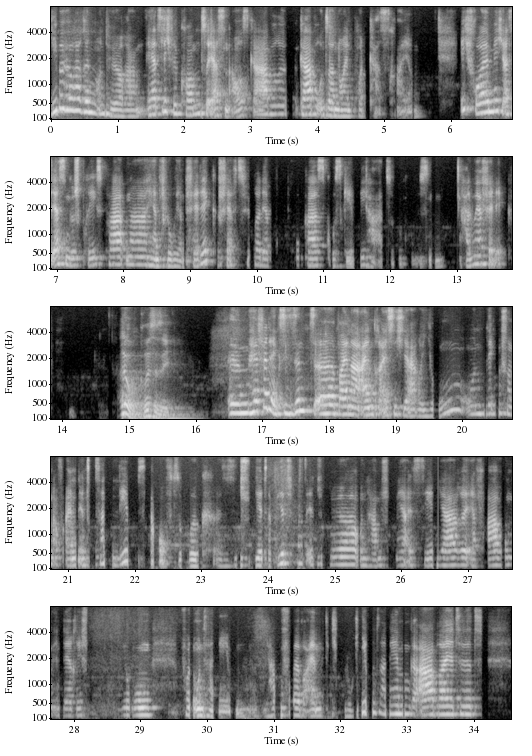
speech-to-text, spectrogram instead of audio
Liebe Hörerinnen und Hörer, herzlich willkommen zur ersten Ausgabe Gabe unserer neuen Podcast-Reihe. Ich freue mich, als ersten Gesprächspartner Herrn Florian Fedek, Geschäftsführer der Procas Groß GmbH, zu begrüßen. Hallo, Herr Fedek. Hallo, grüße Sie. Ähm, Herr Fedek, Sie sind äh, beinahe 31 Jahre jung und blicken schon auf einen interessanten Lebenslauf zurück. Also Sie sind studierter Wirtschaftsingenieur und haben schon mehr als zehn Jahre Erfahrung in der Restrukturierung von Unternehmen. Sie haben vorher bei einem Technologieunternehmen gearbeitet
